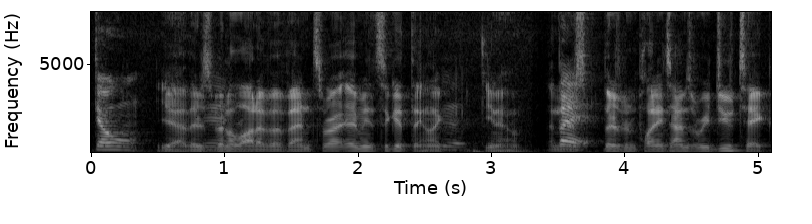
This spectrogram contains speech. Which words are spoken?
don't. Yeah, there's been a lot of events where I mean it's a good thing. Like you know, and there's there's been plenty of times where we do take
